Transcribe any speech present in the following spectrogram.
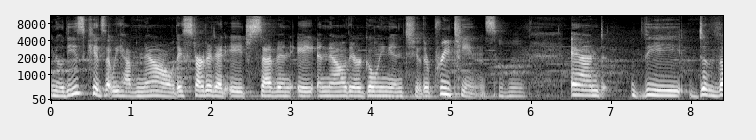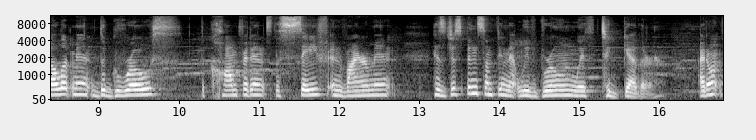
you know, these kids that we have now, they started at age seven, eight, and now they're going into, they're preteens. Mm-hmm. And the development, the growth, the confidence, the safe environment has just been something that we've grown with together. I don't,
